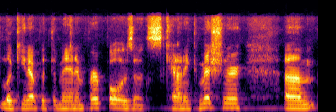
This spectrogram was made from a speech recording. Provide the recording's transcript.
looking up at the man in purple, is a county commissioner, um,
